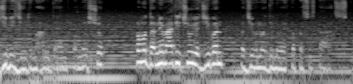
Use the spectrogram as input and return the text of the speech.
जीवी जिउँदो महान दयाल परमेश्वर प्रभु धन्यवादी छु यो जीवन र जीवनमा दिनुभएका प्रशस्त आशिषको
